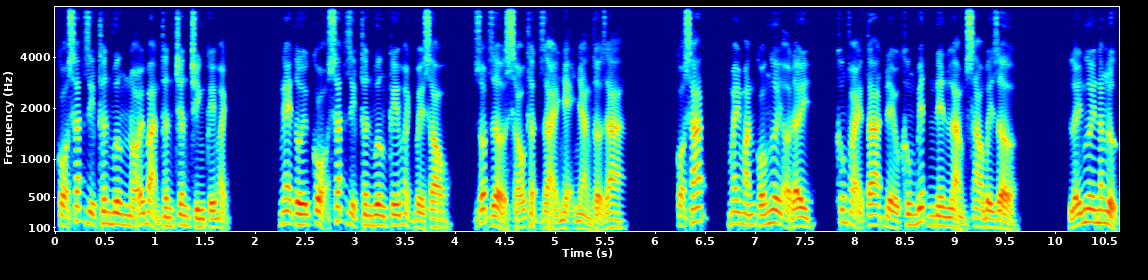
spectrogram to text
Cọ sát dịp thân vương nói bản thân chân chính kế hoạch. Nghe tới cọ sát dịp thân vương kế hoạch về sau, rót giờ sáu thật dài nhẹ nhàng thở ra. Cọ sát, may mắn có ngươi ở đây, không phải ta đều không biết nên làm sao bây giờ lấy ngươi năng lực,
